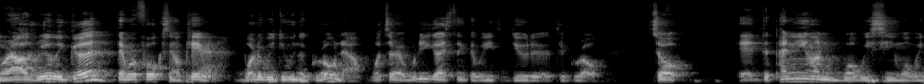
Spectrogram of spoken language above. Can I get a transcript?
morale is really good then we're focusing okay Yeah. what are we doing to grow now what's our what do you guys think that we need to do to, to grow so it, depending on what we see and what we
